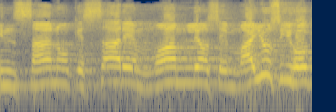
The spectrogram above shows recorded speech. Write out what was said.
انسانوں کے سارے معاملوں سے مایوسی ہو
